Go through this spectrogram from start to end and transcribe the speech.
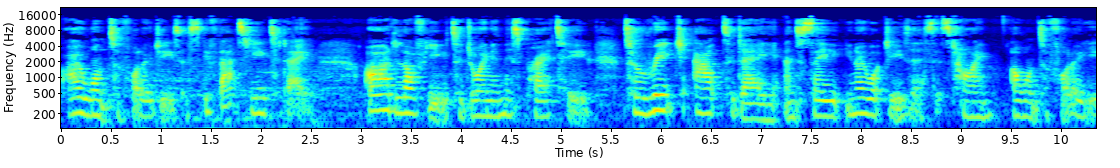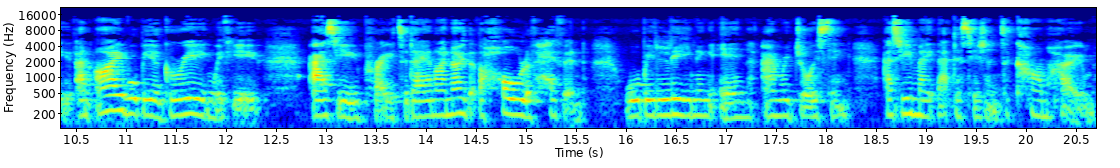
I want to follow Jesus. If that's you today, I'd love you to join in this prayer too, to reach out today and say, you know what, Jesus, it's time. I want to follow you. And I will be agreeing with you as you pray today. And I know that the whole of heaven will be leaning in and rejoicing as you make that decision to come home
